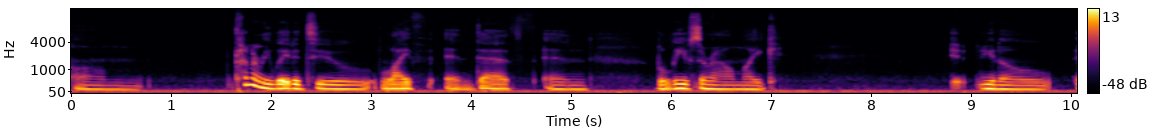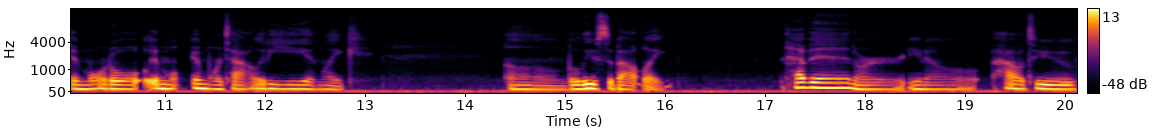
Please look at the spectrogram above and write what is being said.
um, kind of related to life and death and beliefs around like you know immortal Im- immortality and like um beliefs about like heaven or you know how to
